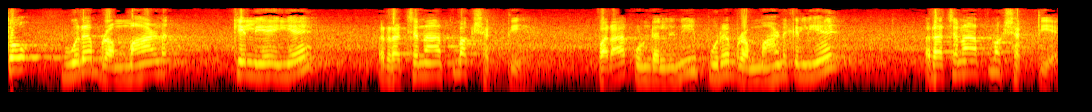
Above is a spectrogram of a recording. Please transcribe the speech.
तो पूरे ब्रह्मांड के लिए यह रचनात्मक शक्ति है। पराकुंडलिनी पूरे ब्रह्मांड के लिए रचनात्मक शक्ति है।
